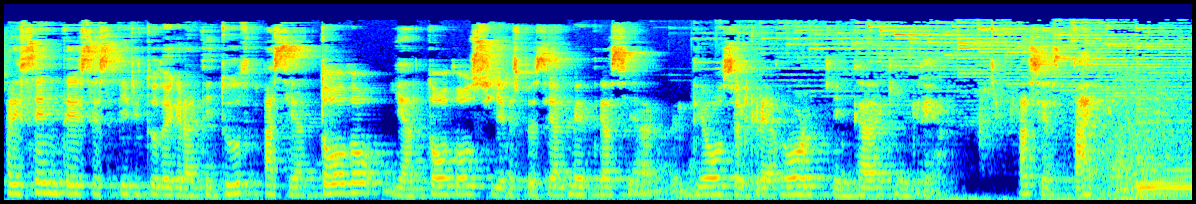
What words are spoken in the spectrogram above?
presente ese espíritu de gratitud hacia todo y a todos y especialmente hacia Dios, el Creador, quien cada quien crea. Gracias. Bye.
